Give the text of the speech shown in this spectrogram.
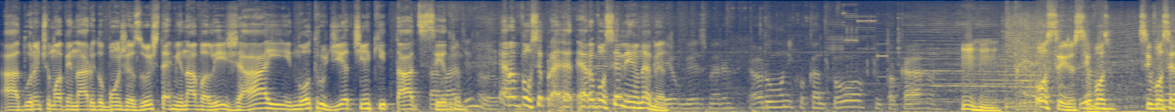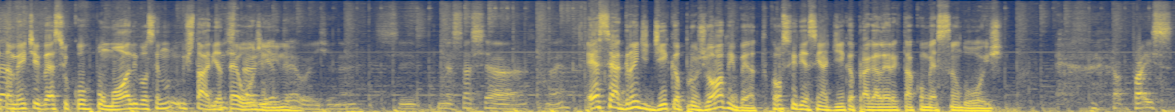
a, durante o novenário do Bom Jesus, terminava ali já e no outro dia tinha que estar tá de cedo. De era você, pra, era você é, mesmo, né, Beto? Eu mesmo, era, era o único cantor que tocava. Uhum. Ou seja, se, você, se você também tivesse o corpo mole, você não estaria não até estaria hoje aí, né? Até hoje, né? Se começasse a. Né? Essa é a grande dica para o jovem, Beto? Qual seria assim a dica para a galera que está começando hoje? Rapaz,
